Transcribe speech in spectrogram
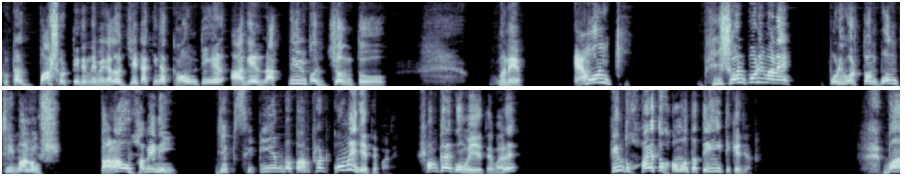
টোটাল বাষট্টিতে নেমে গেল, যেটা কিনা কাউন্টিং এর আগের রাত্রির পর্যন্ত। মানে এমন ভীষণ পরিমাণে পরিবর্তনপন্থী মানুষ তারাও ভাবেনি যে সিপিএম বা বামফ্রন্ট কমে যেতে পারে, সংখ্যায় কমে যেতে পারে, কিন্তু হয়তো ক্ষমতাতেই টিকে যাবে বা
